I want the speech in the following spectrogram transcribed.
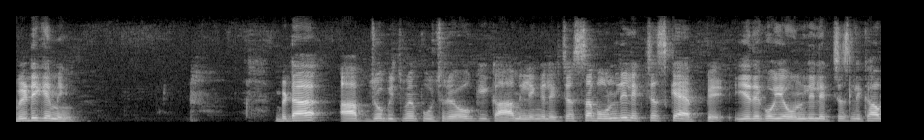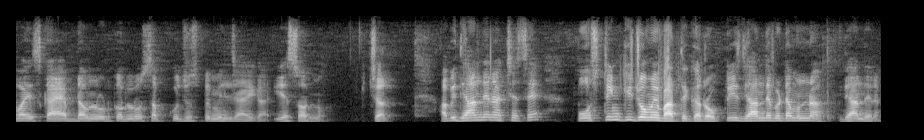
वीडी गेमिंग। बेटा, आप जो बीच में पूछ रहे हो कि कहा मिलेंगे लेक्चर सब ओनली लेक्चर्स के ऐप पे। ये देखो, ये ओनली लेक्चर्स लिखा हुआ है, इसका ऐप डाउनलोड कर लो, सब कुछ उस पर मिल जाएगा। येस और नो चलो, अभी ध्यान देना अच्छे से। पोस्टिंग की जो मैं बातें कर रहा हूँ प्लीज़ ध्यान दे बेटा मुन्ना, ध्यान देना।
